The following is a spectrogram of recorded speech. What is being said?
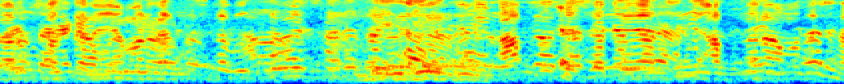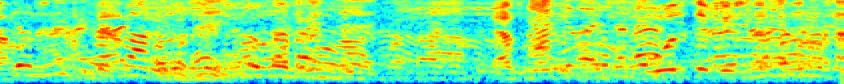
কারোর সাথে নেই? আমার মেসেজটা বুঝতে পারছেন? আপনাদের সাথে আছি আপনারা আমাদের সামনে ঠিক আছে? এখন যে বিষয়টা হচ্ছে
